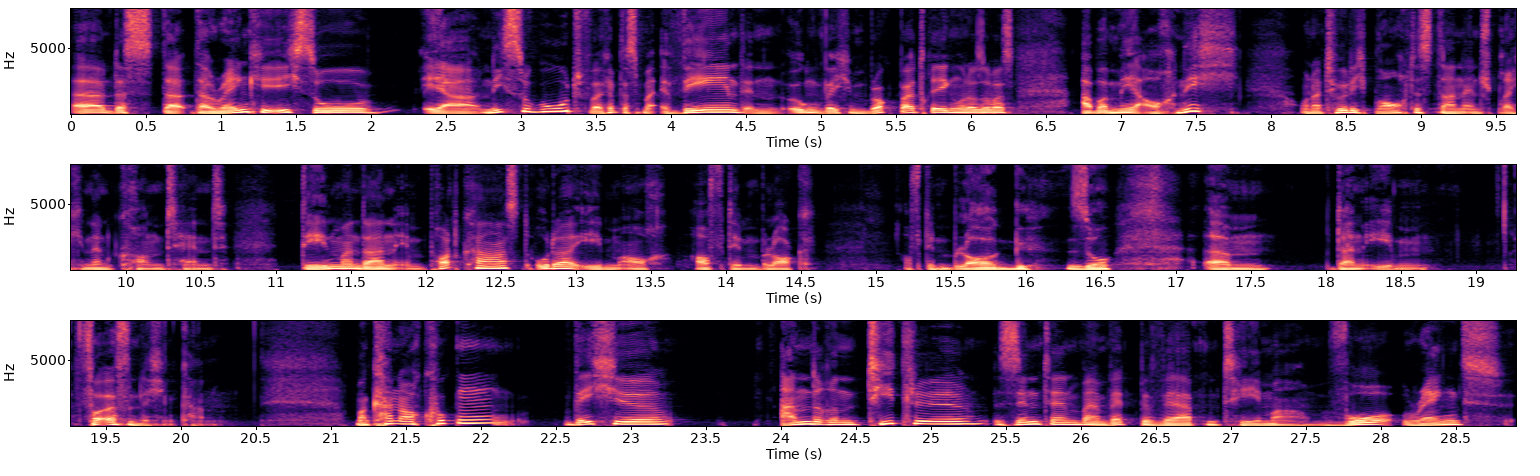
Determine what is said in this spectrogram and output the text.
Äh, das, da, da ranke ich so eher nicht so gut, weil ich habe das mal erwähnt in irgendwelchen Blogbeiträgen oder sowas, aber mehr auch nicht. Und natürlich braucht es dann entsprechenden Content, den man dann im Podcast oder eben auch auf dem Blog, auf dem Blog so, ähm, dann eben veröffentlichen kann. Man kann auch gucken, welche anderen Titel sind denn beim Wettbewerb ein Thema? Wo rankt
